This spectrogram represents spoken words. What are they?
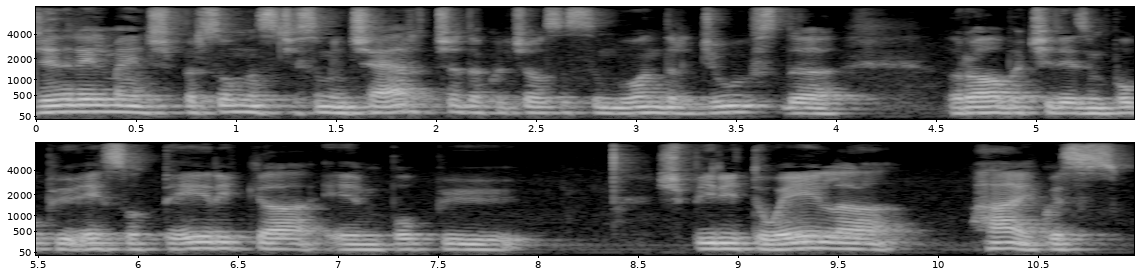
generalmente personës që së më në qertë, që dhe këllqosë së më ndërgjusë dhe roba që desi un po' più esoterica e po' più spirituela, hai, quis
